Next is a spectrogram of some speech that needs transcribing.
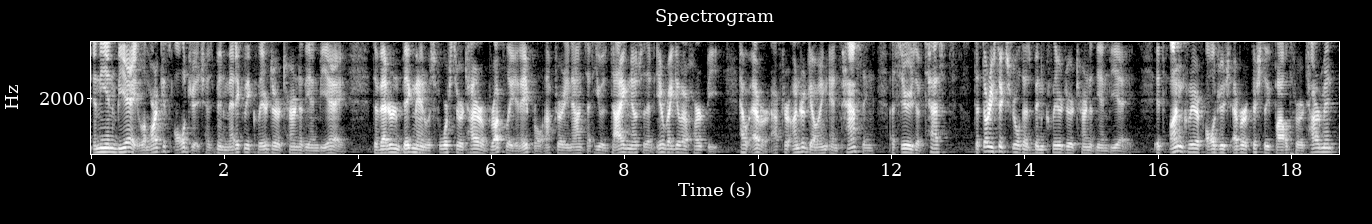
In the NBA, LaMarcus Aldridge has been medically cleared to return to the NBA. The veteran big man was forced to retire abruptly in April after it announced that he was diagnosed with an irregular heartbeat. However, after undergoing and passing a series of tests, the 36 year old has been cleared to return to the NBA. It's unclear if Aldridge ever officially filed for retirement,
